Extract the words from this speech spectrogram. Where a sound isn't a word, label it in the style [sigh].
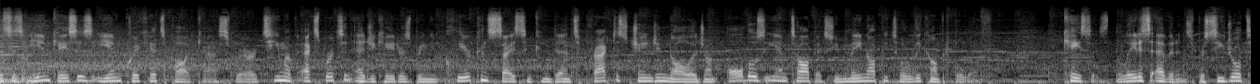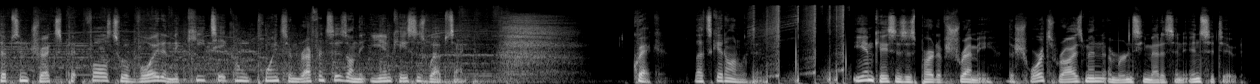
This is EM Cases EM Quick Hits podcast, where our team of experts and educators bring you clear, concise, and condensed practice changing knowledge on all those EM topics you may not be totally comfortable with. Cases, the latest evidence, procedural tips and tricks, pitfalls to avoid, and the key take home points and references on the EM Cases website. [sighs] Quick, let's get on with it. EM Cases is part of SHREMI, the Schwartz Reisman Emergency Medicine Institute.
